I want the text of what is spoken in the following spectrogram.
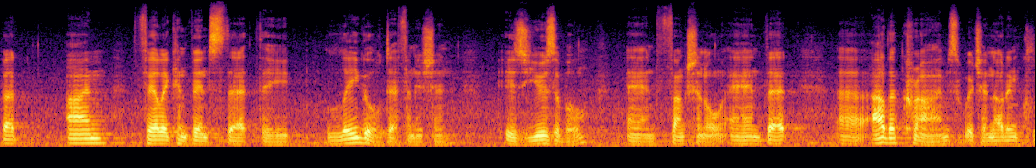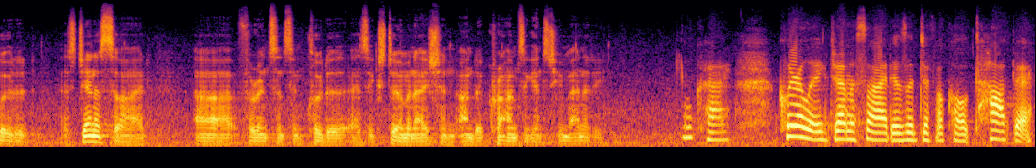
But I'm fairly convinced that the legal definition is usable and functional, and that uh, other crimes which are not included as genocide uh, for instance, included as extermination under crimes against humanity. Okay. Clearly, genocide is a difficult topic,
